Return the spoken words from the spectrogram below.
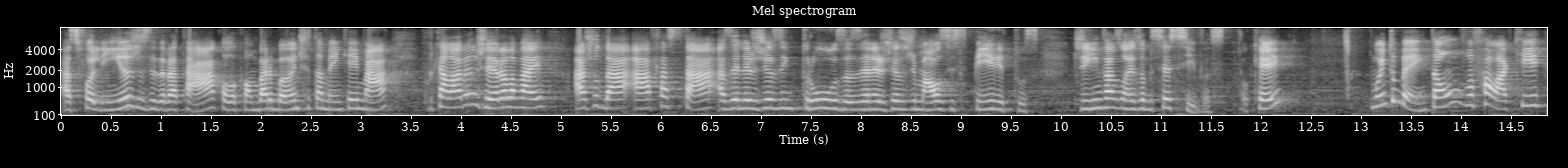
as folhinhas, desidratar, colocar um barbante e também queimar, porque a laranjeira ela vai ajudar a afastar as energias intrusas, as energias de maus espíritos, de invasões obsessivas, ok? Muito bem, então vou falar aqui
